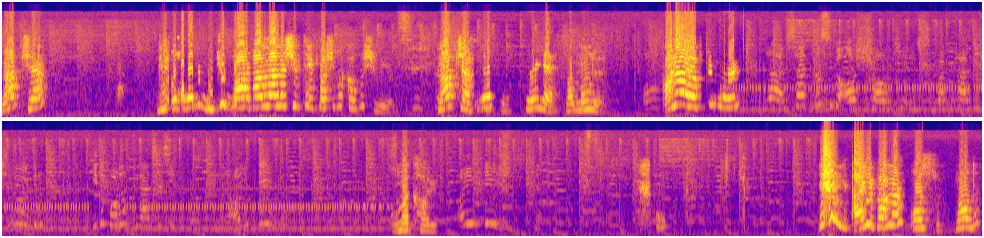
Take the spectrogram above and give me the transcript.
Ne yapacağım? Bir, o adam bütün barbarlarla şimdi tek başıma kapışmıyorum. ne yapacağım? Söyle. Lan ne oluyor? Ana öptüm lan. ya sen nasıl bir aşağılık herifsin? Bak kardeşini öldürüp gidip orada prensesi öldürdün ya. Ayıp değil mi? Ama kar. Ayıp değil? Ayıp ama olsun. Ne oldu?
